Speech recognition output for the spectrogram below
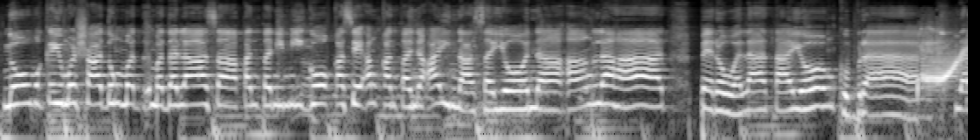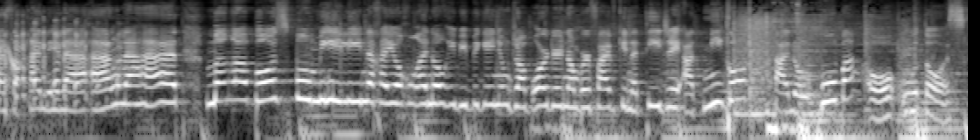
no, wag kayo masyadong mad- madala sa kanta ni Migo kasi ang kanta niya ay nasa'yo na ang lahat pero wala tayong kubra. Nasa kanila ang lahat. Mga boss, pumili na kayo kung ano ang ibibigay niyong job order number 5 kina TJ at Migo. Tanong po ba o utos?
